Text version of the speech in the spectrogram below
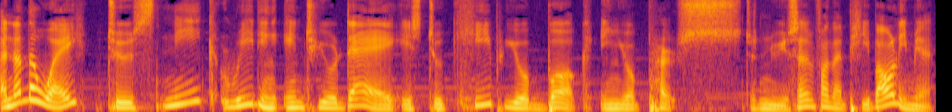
Another way to sneak reading into your day is to keep your book in your purse，就是女生放在皮包里面。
